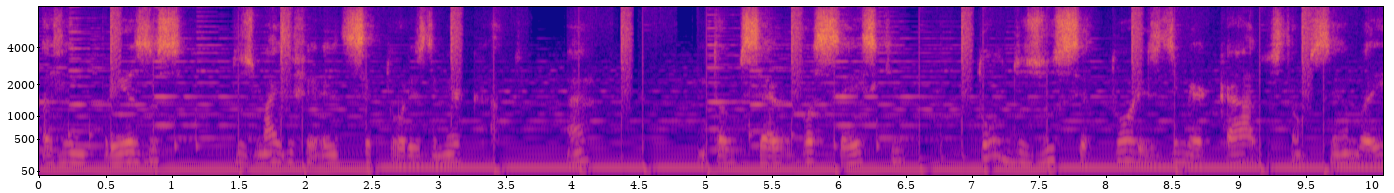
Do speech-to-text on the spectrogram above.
das empresas dos mais diferentes setores de mercado. Né? Então, observe vocês que todos os setores de mercado estão sendo aí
